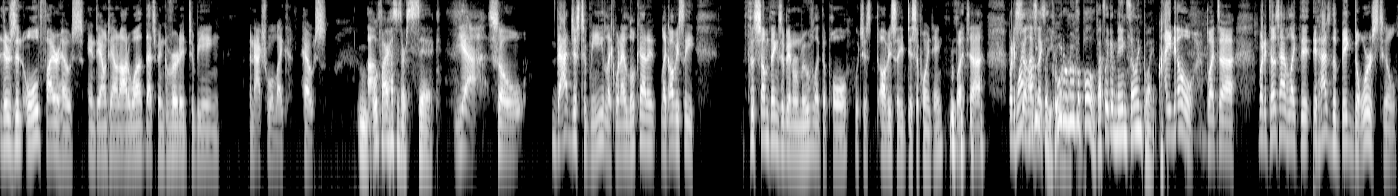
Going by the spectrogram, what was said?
There's an old firehouse in downtown Ottawa that's been converted to being an actual like house. Ooh, uh, old firehouses are sick. Yeah. So that just to me, like when I look at it, like obviously, the, some things have been removed, like the pole, which is obviously disappointing. But uh, but it Why? still has like Obviously, who would remove the pole? That's like a main selling point. I know, but uh, but it does have like the it has the big doors still.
